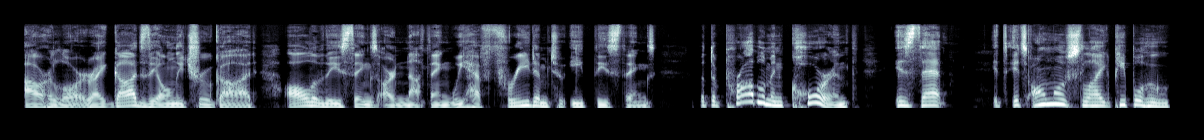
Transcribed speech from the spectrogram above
our Lord, right? God's the only true God. All of these things are nothing. We have freedom to eat these things. But the problem in Corinth is that it's it's almost like people who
